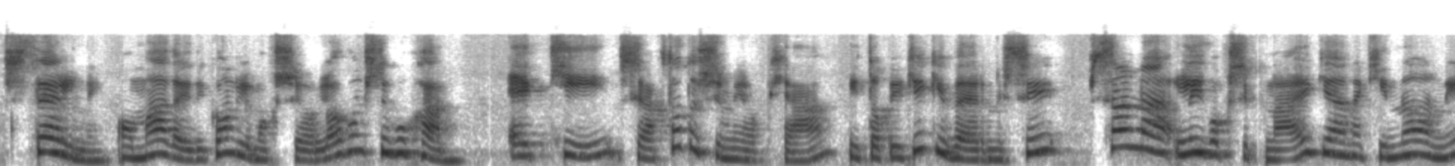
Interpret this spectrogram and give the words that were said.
στέλνει ομάδα ειδικών λοιμοξιολόγων στη Γουχάν Εκεί, σε αυτό το σημείο πια, η τοπική κυβέρνηση σαν να λίγο ξυπνάει και ανακοινώνει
